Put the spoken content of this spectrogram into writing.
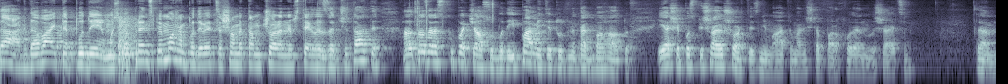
Так, давайте подивимось. Ми, в принципі, можемо подивитися, що ми там вчора не встигли зачитати, але то зараз купа часу буде, і пам'яті тут не так багато. Я ще поспішаю шорти знімати, у мене ще пару хвилин лишається. Так.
